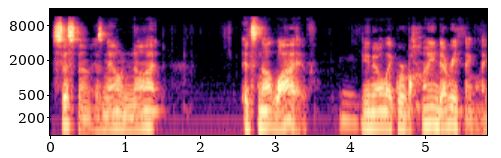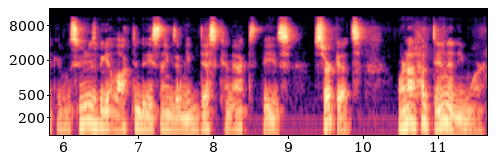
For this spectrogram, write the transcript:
system is now not it's not live. Mm-hmm. You know, like we're behind everything. Like as soon as we get locked into these things and we disconnect these circuits, we're not hooked in anymore.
